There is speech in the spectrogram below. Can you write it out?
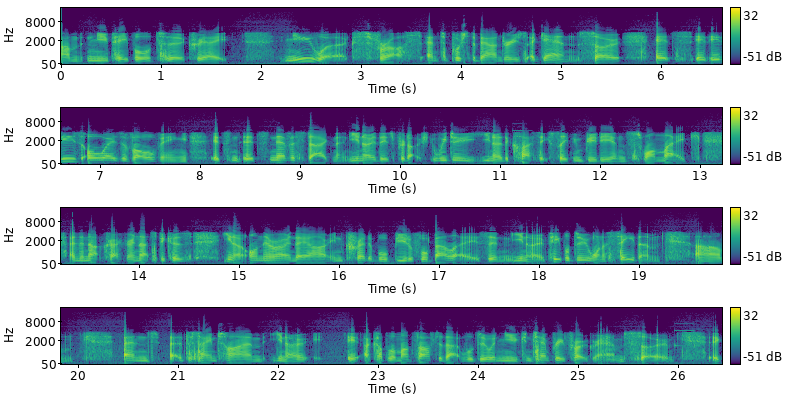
um, new people to create new works for us and to push the boundaries again. So it's it, it is always evolving. It's it's never stagnant. You know, these production we do you know the classic Sleeping Beauty and Swan Lake and the Nutcracker, and that's because you know on their own they are incredible, beautiful ballets, and you know people do want to see them. Um, and at the same time, you know a couple of months after that, we'll do a new contemporary program. So, it,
